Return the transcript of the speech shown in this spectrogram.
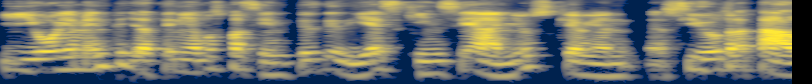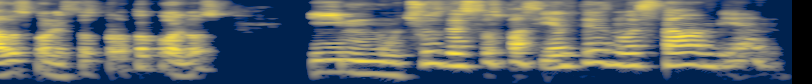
Y obviamente ya teníamos pacientes de 10, 15 años que habían sido tratados con estos protocolos y muchos de estos pacientes no estaban bien.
